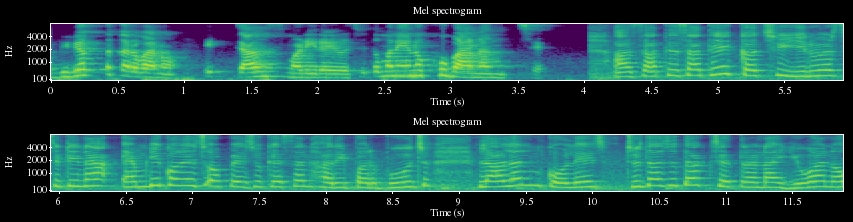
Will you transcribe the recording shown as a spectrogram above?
અભિવ્યક્ત કરવાનો એક ચાન્સ મળી રહ્યો છે. તો મને એનો ખૂબ આનંદ છે. આ સાથે સાથે કચ્છ યુનિવર્સિટીના MD college of education Haripar Bhuj, Lalan college, જુદા જુદા ક્ષેત્રના યુવાનો,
